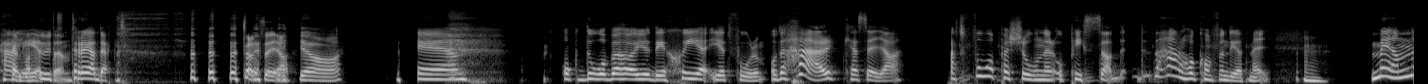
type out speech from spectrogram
själva utträdet, så att säga. ja. Eh, och då behöver ju det ske i ett forum. Och det här kan jag säga, att få personer att pissa, det här har konfunderat mig. Mm. Men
